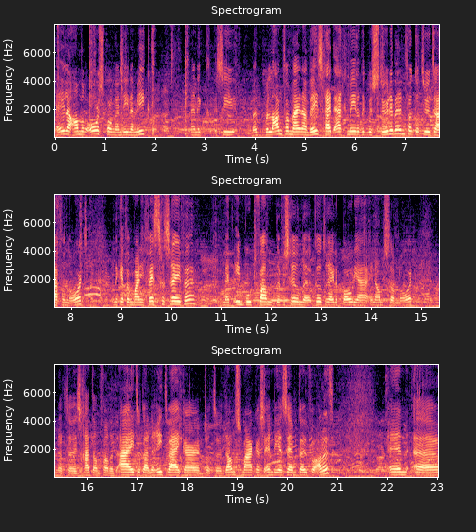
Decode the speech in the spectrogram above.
hele andere oorsprong en dynamiek. En ik zie het belang van mijn aanwezigheid eigenlijk meer dat ik bestuurder ben van Cultuurtafel Noord. En ik heb een manifest geschreven met input van de verschillende culturele podia in Amsterdam-Noord. Dat uh, gaat dan van het AI tot aan de Rietwijker, tot uh, dansmakers, NDSM, Keuvel, alles. En uh,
